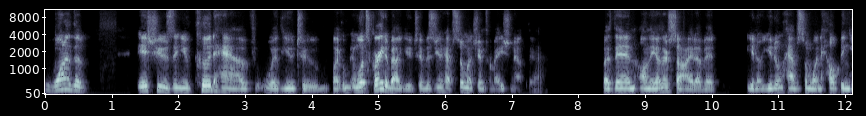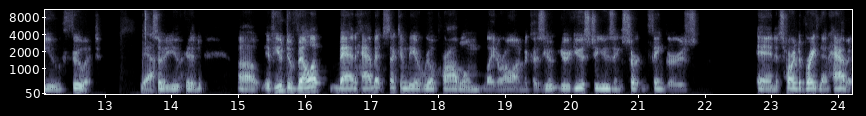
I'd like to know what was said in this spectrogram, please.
one of the issues that you could have with YouTube. Like, and what's great about YouTube is you have so much information out there. But then on the other side of it, you know, you don't have someone helping you through it. Yeah. So you could, uh, if you develop bad habits, that can be a real problem later on because you, you're used to using certain fingers, and it's hard to break that habit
